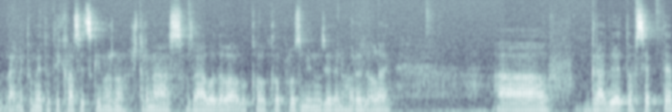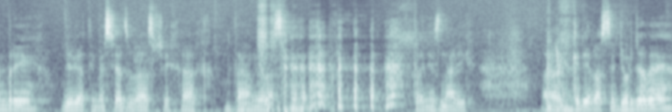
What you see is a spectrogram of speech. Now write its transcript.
dajme tomu je to tých klasických možno 14 závodov alebo koľko, plus minus jeden hore dole. A graduje to v septembri, 9. mesiac u vás v Čechách, tam je vlastne pre neznalých. Keď je vlastne Ďurďové,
